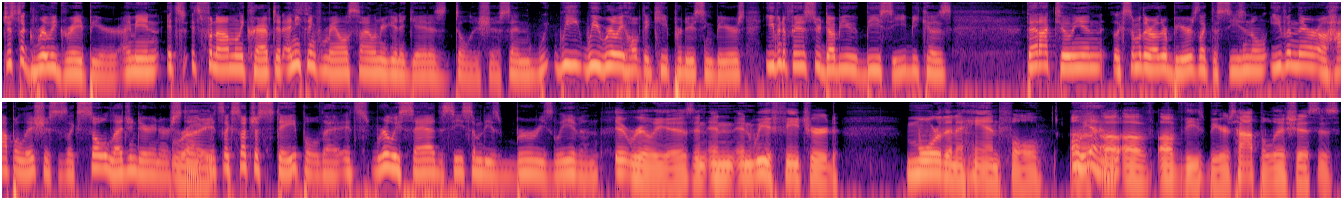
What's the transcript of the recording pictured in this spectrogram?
Just a really great beer. I mean, it's it's phenomenally crafted. Anything from Ale Asylum you're gonna get is delicious, and we, we we really hope they keep producing beers, even if it is through WBC, because that Octillion, like some of their other beers, like the seasonal, even their uh, Hopalicious is like so legendary in our state. Right. It's like such a staple that it's really sad to see some of these breweries leaving. It really is, and and and we've featured more than a handful. Oh, uh, yeah. uh, of of these beers. Hopalicious is,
